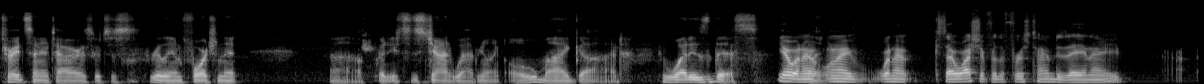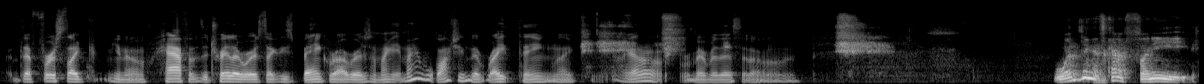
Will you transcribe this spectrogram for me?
Trade Center towers, which is really unfortunate. Uh, but it's this giant web, and you're like, oh my god, what is this? Yeah, when I Really? when I when I because I watched it for the first time today, and I the first like you know half of the trailer where it's like these bank robbers. I'm like, am I watching the right thing? Like, I don't remember this at all. One thing that's kind of funny,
